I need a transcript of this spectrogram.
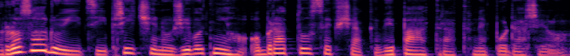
Rozhodující příčinu životního obratu se však vypátrat nepodařilo.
